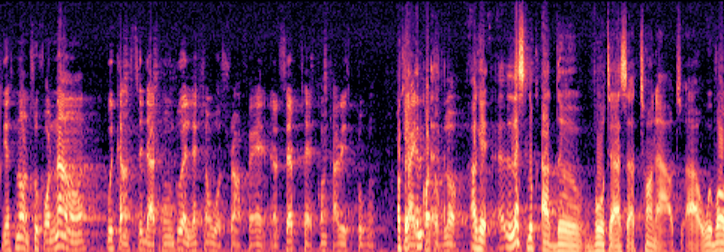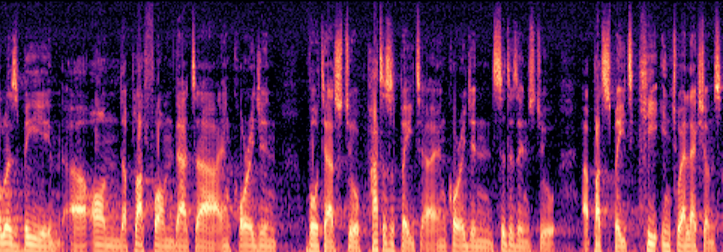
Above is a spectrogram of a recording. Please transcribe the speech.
There's none. So for now, we can say that Ondo election was fair and fair, except uh, contrary is proven by court of law. Okay, uh, let's look at the voters' uh, turnout. Uh, we've always been uh, on the platform that uh, encouraging voters to participate, uh, encouraging citizens to participate key into elections.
